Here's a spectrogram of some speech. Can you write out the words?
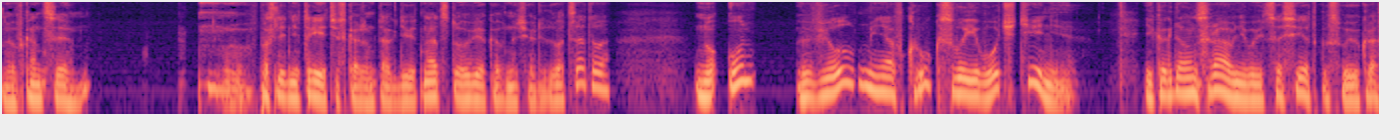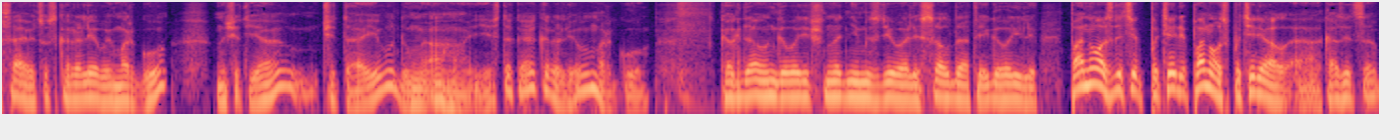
э, в конце, э, в последней трети, скажем так, XIX века, в начале XX, но он ввел меня в круг своего чтения. И когда он сравнивает соседку, свою красавицу, с королевой Марго, значит, я читаю его, думаю, ага, есть такая королева Марго. Когда он говорит, что над ним издевались солдаты и говорили, понос, да те- потери- понос потерял, а оказывается,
